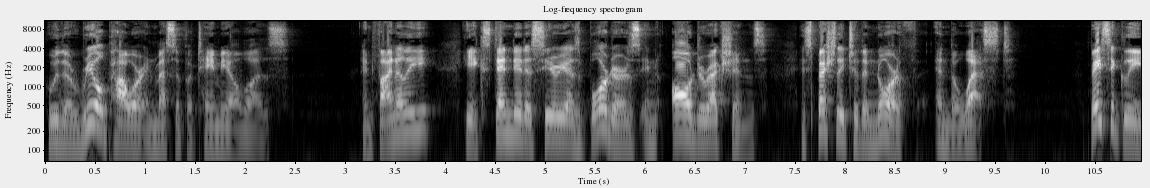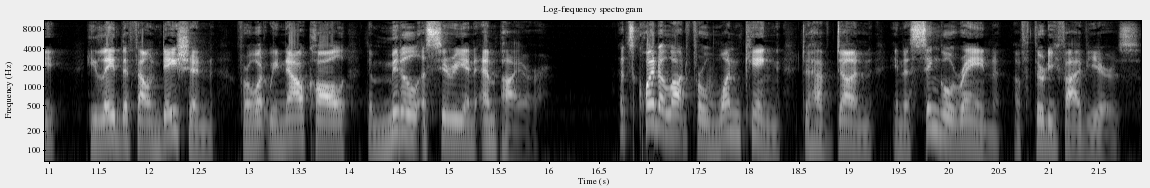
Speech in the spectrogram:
who the real power in Mesopotamia was. And finally, he extended Assyria's borders in all directions, especially to the north and the west. Basically, he laid the foundation for what we now call the Middle Assyrian Empire. That's quite a lot for one king to have done in a single reign of 35 years.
